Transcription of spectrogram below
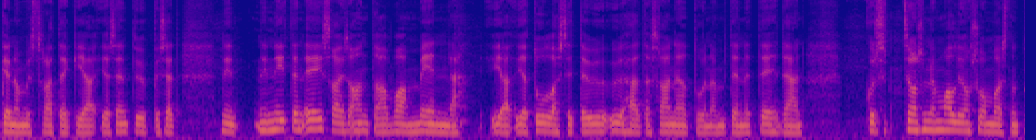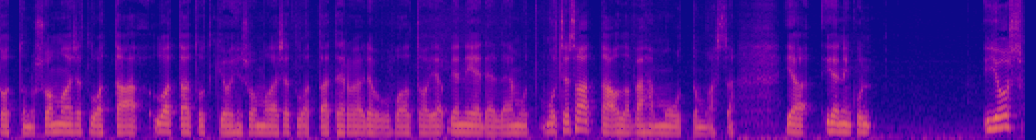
genomistrategia ja sen tyyppiset, niin, niin niiden ei saisi antaa vaan mennä ja, ja tulla sitten ylhäältä saneltuina, miten ne tehdään, kun se on sellainen malli, on suomalaiset on tottunut. Suomalaiset luottaa, luottaa tutkijoihin, suomalaiset luottaa terveydenhuoltoon ja, ja niin edelleen, mutta mut se saattaa olla vähän muuttumassa. Ja, ja niin kun, jos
